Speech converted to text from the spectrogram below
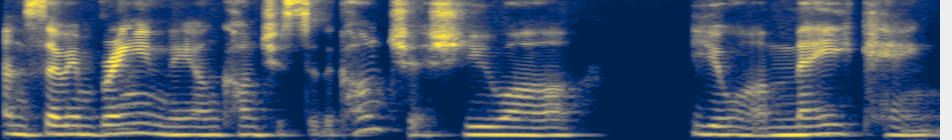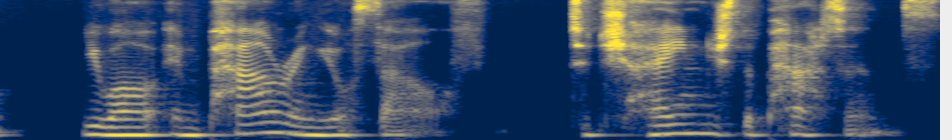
And so in bringing the unconscious to the conscious you are you are making you are empowering yourself to change the patterns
